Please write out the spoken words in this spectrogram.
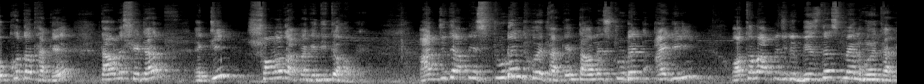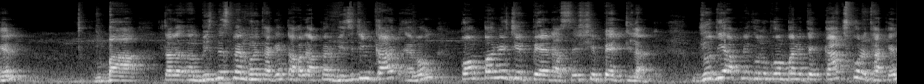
দক্ষতা থাকে, তাহলে সেটার একটি সনদ আপনাকে দিতে হবে। আর যদি আপনি স্টুডেন্ট হয়ে থাকেন, তাহলে স্টুডেন্ট আইডি অথবা আপনি যদি বিজনেসম্যান হয়ে থাকেন, বা তাহলে বিজনেসম্যান হয়ে থাকেন, তাহলে আপনার ভিজিটিং কার্ড এবং কোম্পানির যে প্যাড আছে সেই প্যাডটি লাগবে। যদি আপনি কোনো কোম্পানিতে কাজ করে থাকেন,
